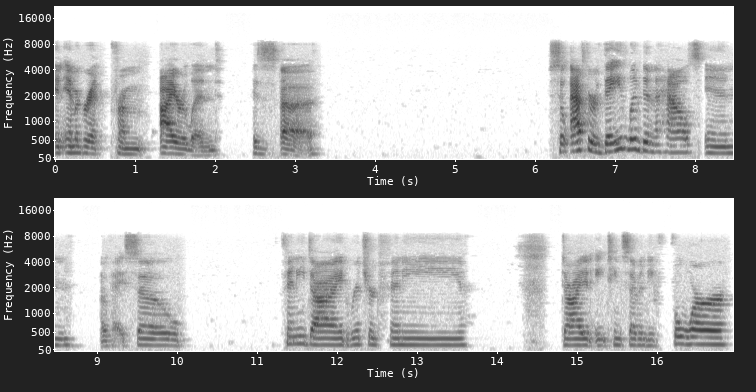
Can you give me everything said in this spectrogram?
an immigrant from Ireland. His uh, so after they lived in the house in okay, so Finney died. Richard Finney died in 1874.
